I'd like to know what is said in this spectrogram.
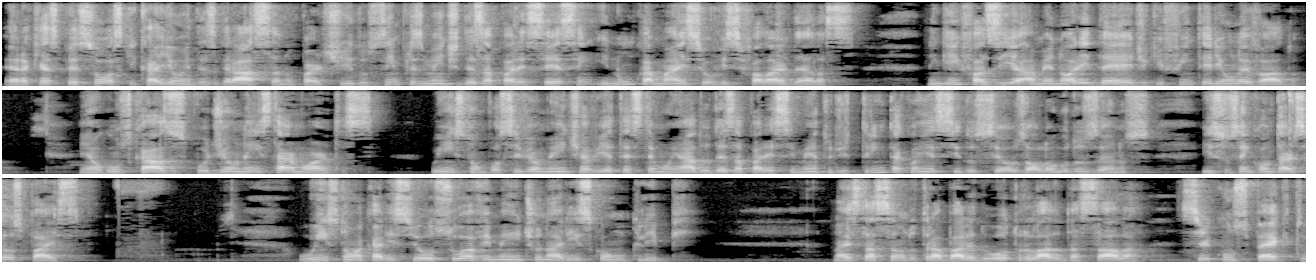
era que as pessoas que caíam em desgraça no partido simplesmente desaparecessem e nunca mais se ouvisse falar delas. Ninguém fazia a menor ideia de que fim teriam levado. Em alguns casos podiam nem estar mortas. Winston possivelmente havia testemunhado o desaparecimento de 30 conhecidos seus ao longo dos anos, isso sem contar seus pais. Winston acariciou suavemente o nariz com um clipe. Na estação do trabalho do outro lado da sala, circunspecto,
